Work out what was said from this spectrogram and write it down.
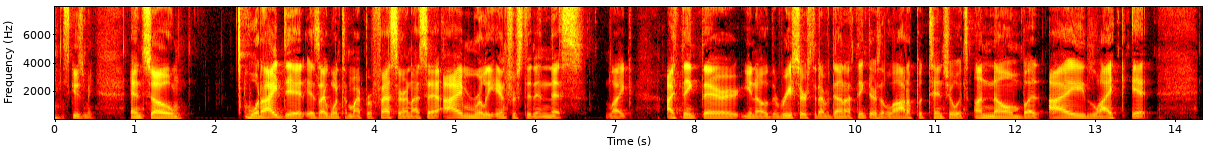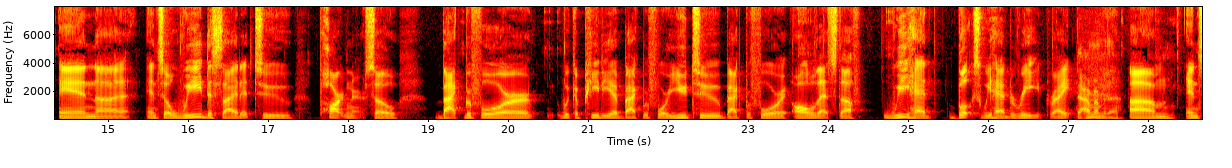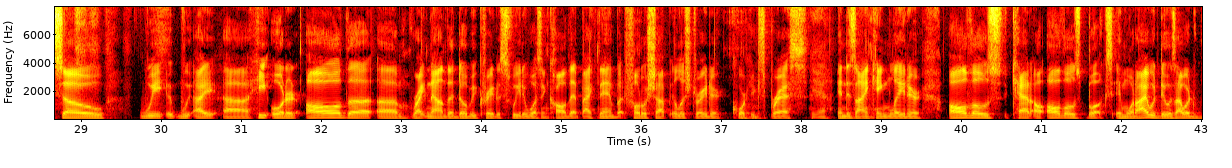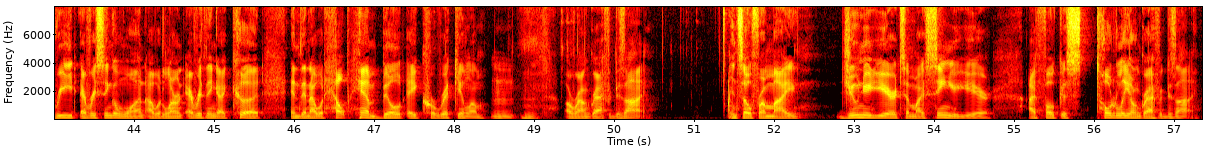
Excuse me. And so what I did is I went to my professor and I said, I'm really interested in this. Like, I think there, you know, the research that I've done, I think there's a lot of potential. It's unknown, but I like it. And uh, and so we decided to partner. So back before Wikipedia, back before YouTube, back before all of that stuff, we had books we had to read, right? I remember that. Um, and so we, we I, uh, he ordered all the, um, right now the Adobe Creative Suite. It wasn't called that back then, but Photoshop, Illustrator, QuarkXPress, Yeah. InDesign came later. All those cat, all, all those books. And what I would do is I would read every single one. I would learn everything I could, and then I would help him build a curriculum around graphic design. And so from my junior year to my senior year, I focused totally on graphic design.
